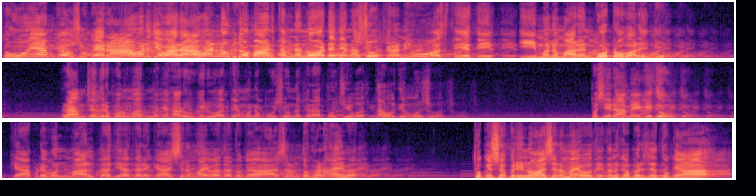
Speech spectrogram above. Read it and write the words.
તો હું એમ કહું છું કે રાવણ જેવા રાવણનું જો બાણ તમને ન અડે એના છોકરાની હું હસ્તી હતી? એ મને મારે ગોટો વાળી દે. રામચંદ્ર પરમાત્મા કે સારું કર્યું, આ ત્યાં મને પૂછ્યું નકર તું જીવતતા સુધી મૂછું પછી રામે કીધું કે આપણે વનમાં હાલતા થયા ત્યારે કે આશ્રમ આવ્યા હતા તો કે, હા, આશ્રમ તો ઘણા આવ્યા તો કે સબરીનો આશ્રમ આવ્યો હતી તને ખબર છે? તો કે, હા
